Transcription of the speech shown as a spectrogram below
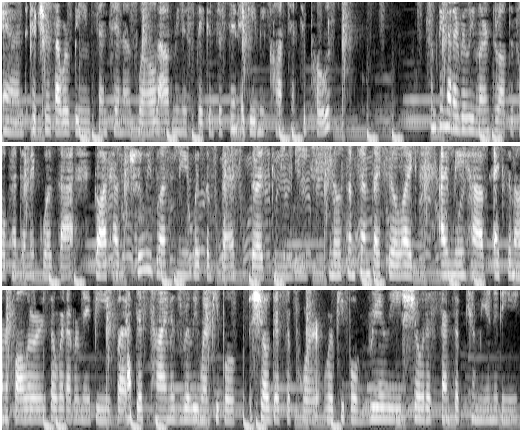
and pictures that were being sent in as well allowed me to stay consistent. It gave me content to post something that I really learned throughout this whole pandemic was that God has truly blessed me with the best Threads community. You know, sometimes I feel like I may have X amount of followers or whatever it may be, but at this time is really when people showed their support, where people really showed a sense of community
